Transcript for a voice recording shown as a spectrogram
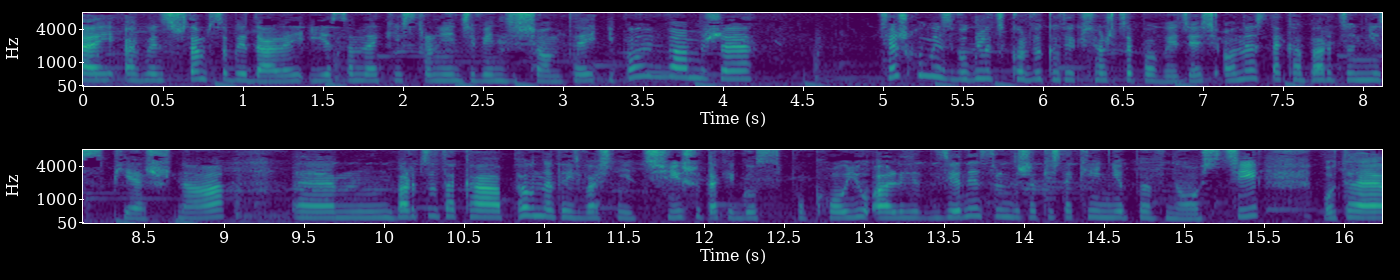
Hej, a więc czytam sobie dalej i jestem na jakiejś stronie 90 i powiem Wam, że ciężko mi jest w ogóle cokolwiek o tej książce powiedzieć. Ona jest taka bardzo niespieszna, um, bardzo taka pełna tej właśnie ciszy, takiego spokoju, ale z jednej strony też jakiejś takiej niepewności, bo te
